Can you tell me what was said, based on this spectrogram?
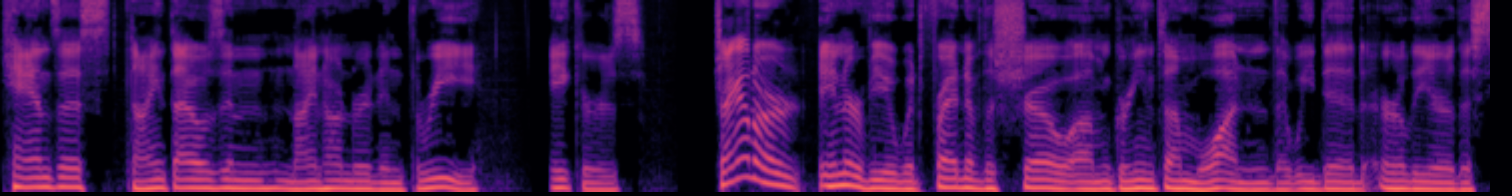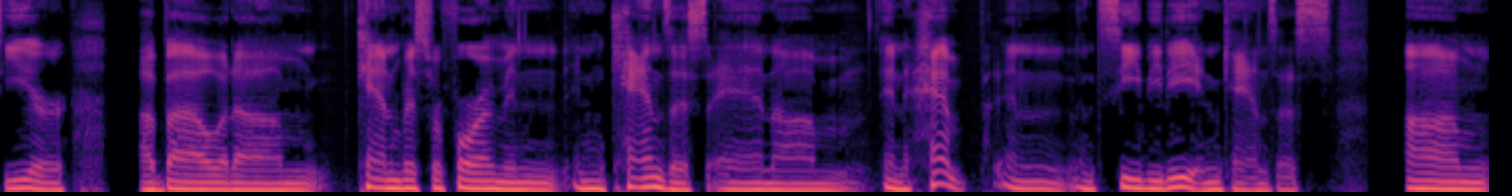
Kansas, 9,903 acres. Check out our interview with friend of the show, um, Green Thumb One, that we did earlier this year about um, cannabis reform in, in Kansas and um, and hemp and, and CBD in Kansas. Um,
